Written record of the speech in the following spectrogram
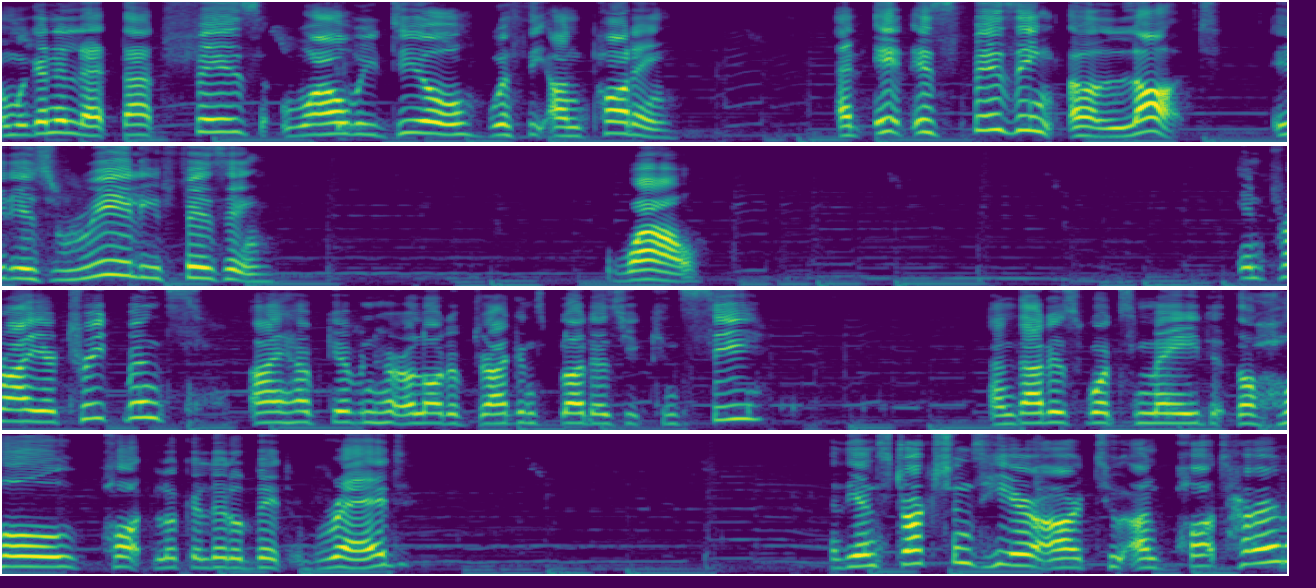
And we're going to let that fizz while we deal with the unpotting. And it is fizzing a lot. It is really fizzing. Wow. In prior treatments, I have given her a lot of dragon's blood, as you can see. And that is what's made the whole pot look a little bit red. And the instructions here are to unpot her,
